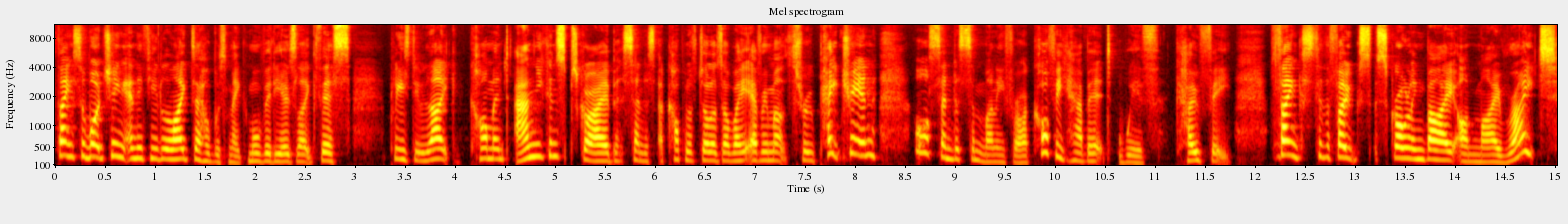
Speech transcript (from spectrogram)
Thanks for watching. And if you'd like to help us make more videos like this, Please do like, comment, and you can subscribe. Send us a couple of dollars away every month through Patreon or send us some money for our coffee habit with Ko-fi. Thanks to the folks scrolling by on my right.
